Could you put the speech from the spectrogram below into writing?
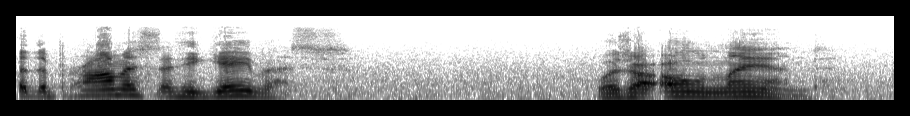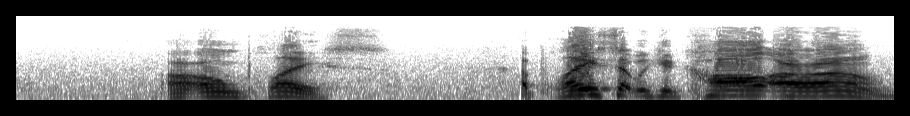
But the promise that He gave us was our own land, our own place, a place that we could call our own,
